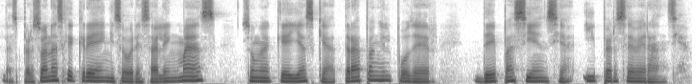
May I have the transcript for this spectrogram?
Las personas que creen y sobresalen más son aquellas que atrapan el poder de paciencia y perseverancia.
